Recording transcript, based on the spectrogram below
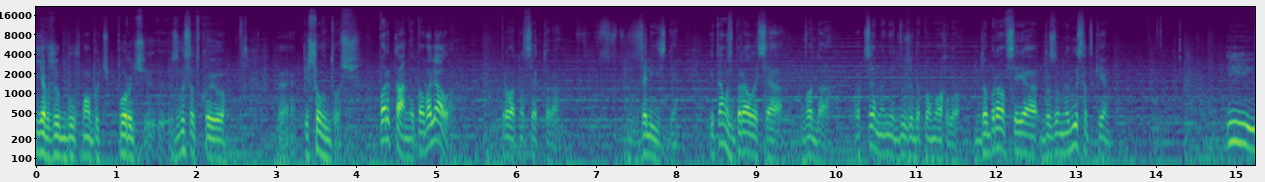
я вже був, мабуть, поруч з висадкою, е, пішов дощ. Паркани поваляло приватного сектора залізні, і там збиралася вода. Оце мені дуже допомогло. Добрався я до зони висадки і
